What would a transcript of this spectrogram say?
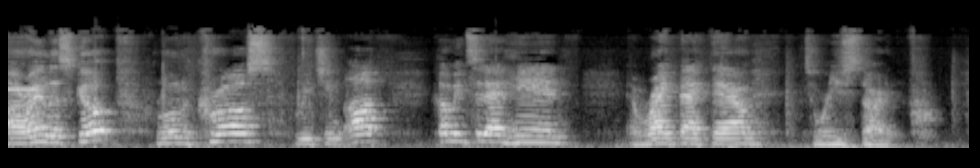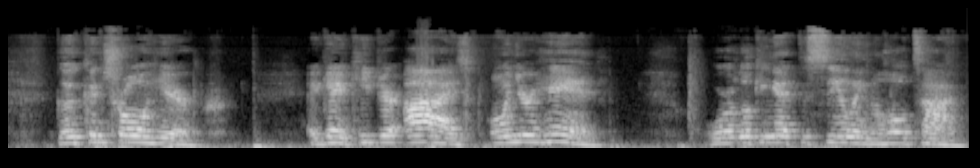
All right, let's go. Rolling across, reaching up, coming to that hand, and right back down to where you started. Good control here. Again, keep your eyes on your hand or looking at the ceiling the whole time.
